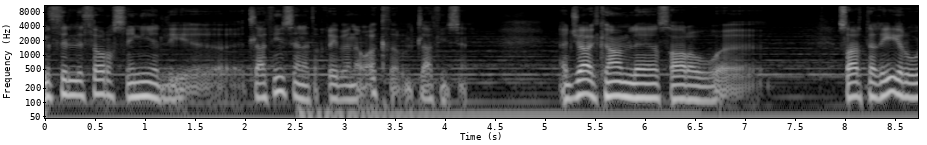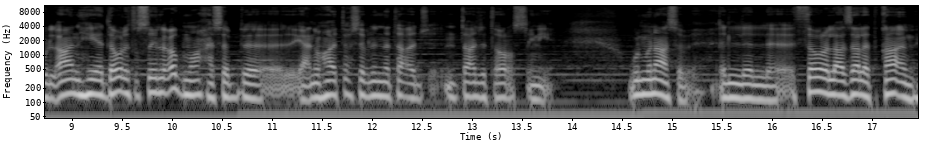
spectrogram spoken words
مثل الثورة الصينية اللي آه، 30 سنة تقريبا أو أكثر من 30 سنة. أجيال كاملة صاروا آه، صار تغيير والآن هي دولة الصين العظمى حسب آه، يعني وهاي تحسب للنتائج نتائج الثورة الصينية. وبالمناسبة ال- ال- الثورة لا زالت قائمة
